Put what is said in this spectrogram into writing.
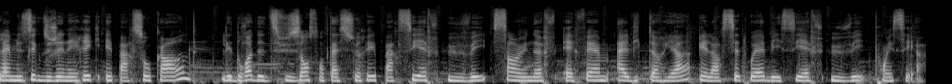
La musique du générique est par So Called. Les droits de diffusion sont assurés par CFUV 101.9 FM à Victoria et leur site web est cfuv.ca.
